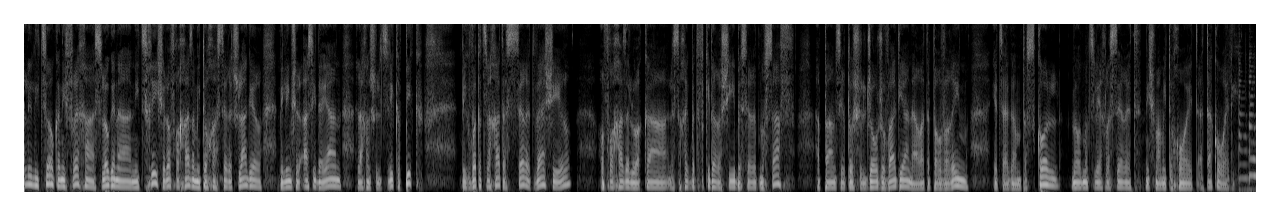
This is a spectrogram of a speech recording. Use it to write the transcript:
לי לצעוק, אני פרחה, הסלוגן הנצחי של עפרה חזה מתוך הסרט שלאגר, מילים של אסי דיין, לחן של צביקה פיק. בעקבות הצלחת הסרט והשיר, עפרה חזה לוהקה לשחק בתפקיד הראשי בסרט נוסף, הפעם סרטו של ג'ורג' עובדיה, נערת הפרברים, יצא גם פסקול מאוד מצליח לסרט, נשמע מתוכו את "אתה קורא לי".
